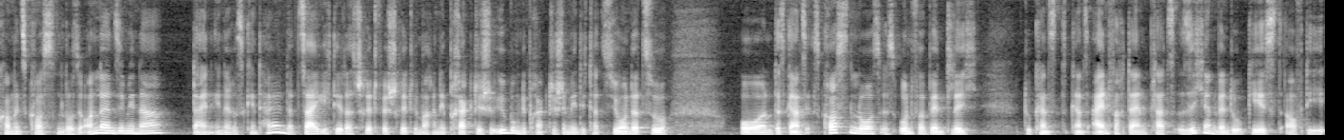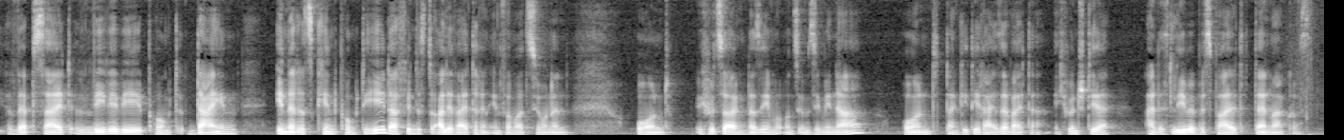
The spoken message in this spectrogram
komm ins kostenlose Online-Seminar dein inneres Kind heilen. Da zeige ich dir das Schritt für Schritt. Wir machen eine praktische Übung, eine praktische Meditation dazu. Und das Ganze ist kostenlos, ist unverbindlich. Du kannst ganz einfach deinen Platz sichern, wenn du gehst auf die Website www.deininnereskind.de. Da findest du alle weiteren Informationen. Und ich würde sagen, da sehen wir uns im Seminar und dann geht die Reise weiter. Ich wünsche dir alles Liebe, bis bald, dein Markus.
